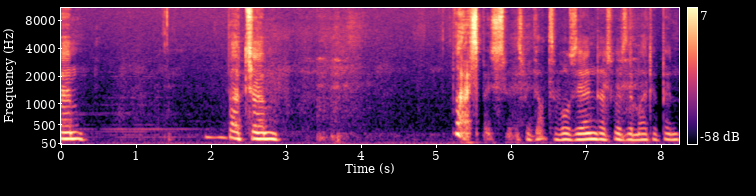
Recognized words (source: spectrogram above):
Um, but, um, well, I suppose as we got towards the end, I suppose there might have been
